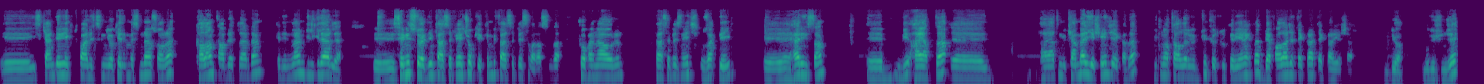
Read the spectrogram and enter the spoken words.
e, İskenderiye Kütüphanesi'nin yok edilmesinden sonra kalan tabletlerden edinilen bilgilerle e, senin söylediğin felsefeye çok yakın bir felsefesi var. Aslında Schopenhauer'ın felsefesine hiç uzak değil e, her insan e, bir hayatta e, hayatı mükemmel yaşayıncaya kadar bütün hataları ve bütün kötülükleri yenene defalarca tekrar tekrar yaşar diyor bu düşünce.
